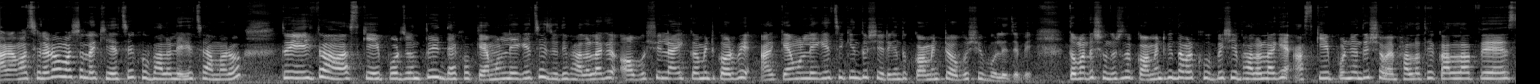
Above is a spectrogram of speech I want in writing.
আর আমার ছেলেরাও মশলা খেয়েছে, খুব ভালো লেগেছে আমারও। তো এই তো আজকে এই পর্যন্তই। দেখো কেমন লেগেছে, যদি ভালো লাগে অবশ্যই লাইক কমেন্ট করবে। আর কেমন লেগেছে কিন্তু সেটা কিন্তু কমেন্টে অবশ্যই বলে যাবে। তোমাদের সুন্দর সুন্দর কমেন্ট কিন্তু আমার খুব বেশি ভালো লাগে। আজকে এই পর্যন্তই, সবাই ভালো থেকো, আল্লাহ হাফেজ।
